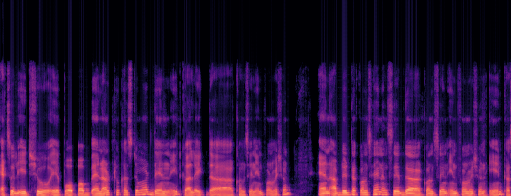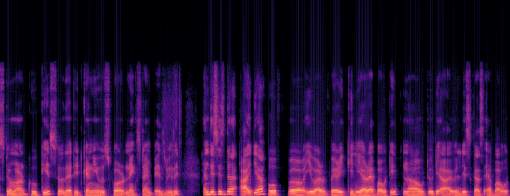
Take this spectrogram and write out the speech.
actually it show a pop-up banner to customer then it collect the consent information and update the consent and save the consent information in customer cookies so that it can use for next time page visit. And this is the idea. Hope uh, you are very clear about it. Now today i will discuss about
